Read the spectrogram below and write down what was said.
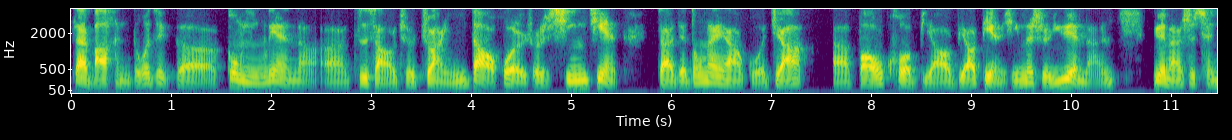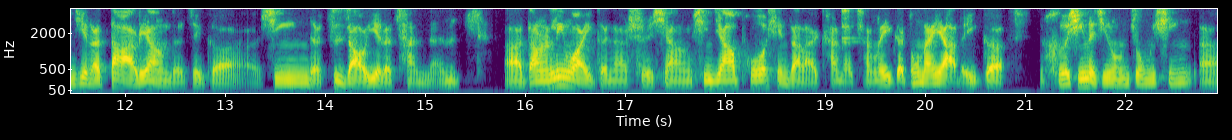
再把很多这个供应链呢，啊，至少就转移到或者说是新建。在这东南亚国家啊，包括比较比较典型的是越南，越南是承接了大量的这个新的制造业的产能啊。当然，另外一个呢是像新加坡，现在来看呢，成了一个东南亚的一个核心的金融中心啊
